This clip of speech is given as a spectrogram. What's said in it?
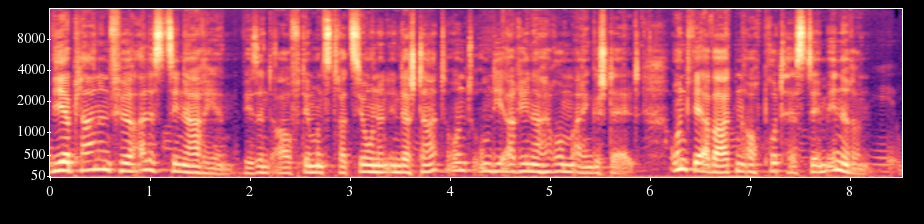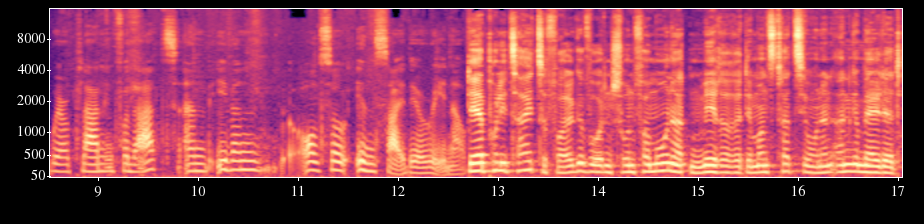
Wir planen für alle Szenarien. Wir sind auf Demonstrationen in der Stadt und um die Arena herum eingestellt. Und wir erwarten auch Proteste im Inneren. Also der Polizei zufolge wurden schon vor Monaten mehrere Demonstrationen angemeldet,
